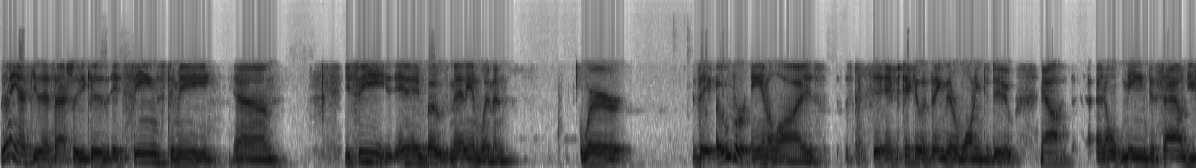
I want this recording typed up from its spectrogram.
Let me ask you this, Ashley, because it seems to me, um, you see in, in both men and women where they overanalyze a particular thing they're wanting to do. Now, I don't mean to sound you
